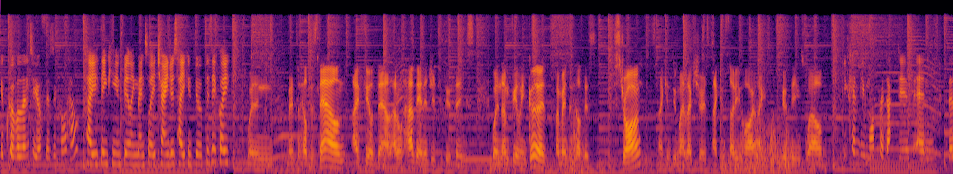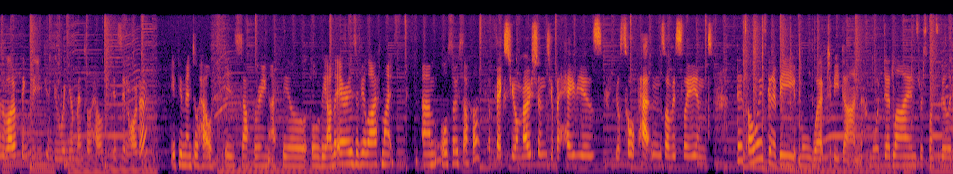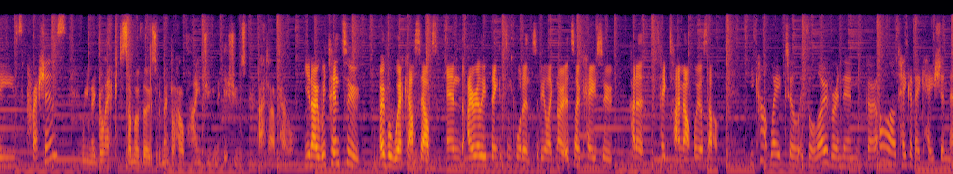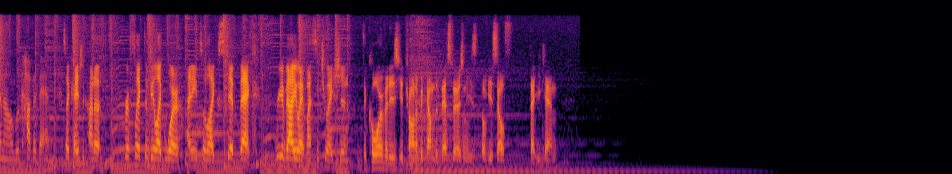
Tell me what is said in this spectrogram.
equivalent to your physical health. How you're thinking and feeling mentally changes how you can feel physically. When mental health is down, I feel down. I don't have the energy to do things. When I'm feeling good, my mental health is strong. I can do my lectures, I can study hard, I can do things well. You can be more productive and there's a lot of things that you can do when your mental health is in order. If your mental health is suffering, I feel all the other areas of your life might um, also suffer. It affects your emotions, your behaviours, your thought patterns obviously and there's always going to be more work to be done, more deadlines, responsibilities, pressures. We neglect some of those sort of mental health hygiene issues at our peril. You know, we tend to overwork ourselves and I really think it's important to be like, no, it's okay to kind of take time out for yourself. You can't wait till it's all over and then go, oh, I'll take a vacation and I'll recover then. It's okay to kind of reflect and be like, whoa, I need to like step back, reevaluate my situation. The core of it is you're trying to become the best version of yourself that you can.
